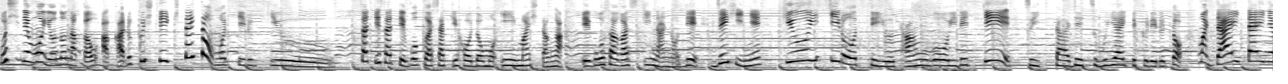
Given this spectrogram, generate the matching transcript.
少しでも世の中を明るくしていきたいと思ってるキューさてさて僕は先ほども言いましたがエゴサが好きなのでぜひね「九一郎」っていう単語を入れてツイッターでつぶやいてくれるとまあ大体ね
